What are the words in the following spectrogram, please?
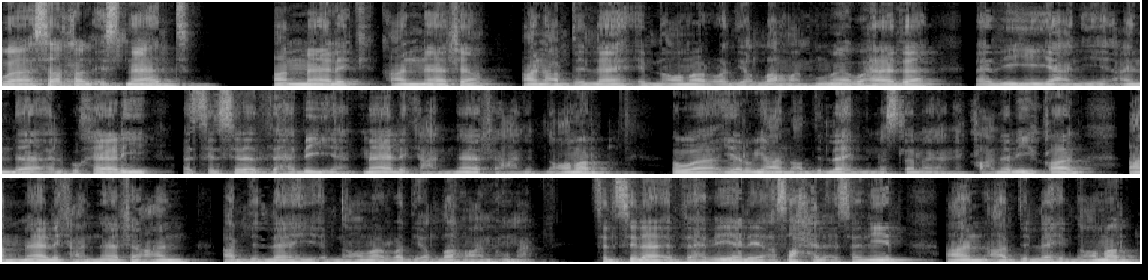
وساق الإسناد عن مالك عن نافع عن عبد الله بن عمر رضي الله عنهما وهذا هذه يعني عند البخاري السلسلة الذهبية. مالك عن نافع عن ابن عمر هو يروي عن عبد الله بن مسلمة يعني قعنبي قال عن مالك عن نافع عن عبد الله بن عمر رضي الله عنهما. سلسلة الذهبية لأصح الأسانيد عن عبد الله بن عمر.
